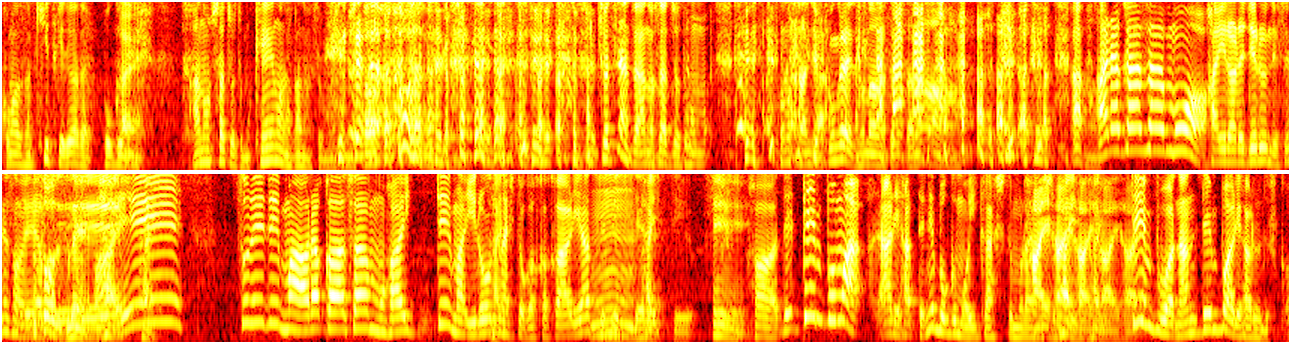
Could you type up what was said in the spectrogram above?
駒田さん気ぃつけてください。僕ね、はいあの社長とも経営の中なんですよ。そうなんですか。バッチバチなんですよあの社長と。ほんま。この30分ぐらいでそんなのなってことだな。あ荒川さんも入られてるんですねそのそうですね。えー。はい。えーそれでまあ荒川さんも入って、まあ、いろんな人が関わり合ってできてるっていう、ええ。はあ、で店舗もありはってね僕も行かしてもらいました。けど、はいはいはい。店舗は何店舗ありはるんですか？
